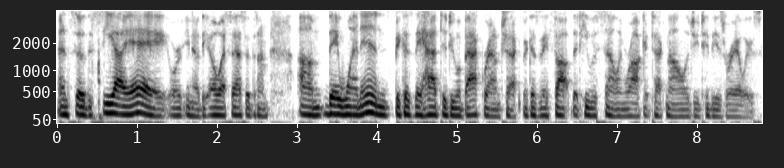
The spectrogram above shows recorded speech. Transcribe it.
and so the CIA or you know the OSS at the time, um, they went in because they had to do a background check because they thought that he was selling rocket technology to the Israelis.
